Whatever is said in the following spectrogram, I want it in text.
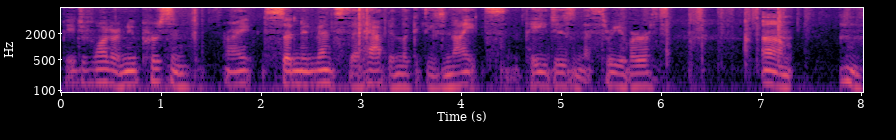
Page of Water, a new person, right? Sudden events that happen. Look at these knights and the pages and the Three of Earth. Um,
